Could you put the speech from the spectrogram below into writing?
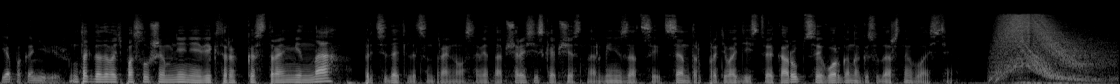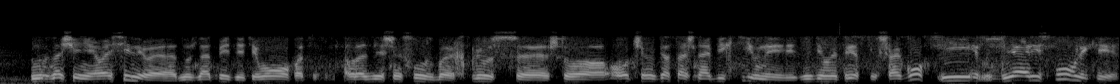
я пока не вижу. Ну тогда давайте послушаем мнение Виктора Костромина, председателя Центрального совета Общероссийской общественной организации «Центр противодействия коррупции» в органах государственной власти назначение Васильева, нужно отметить его опыт в различных службах, плюс, э, что он человек достаточно объективный, не делает резких шагов. И для республики,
